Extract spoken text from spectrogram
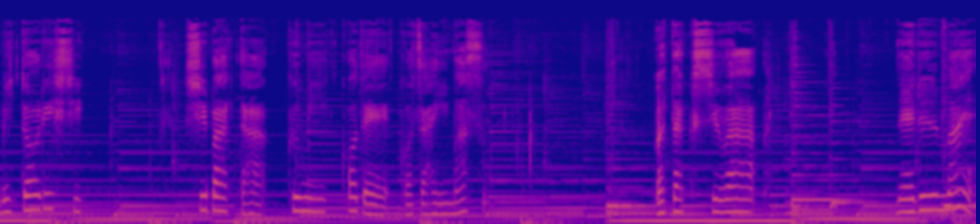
見取り師柴田久美子でございます。私は寝る前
